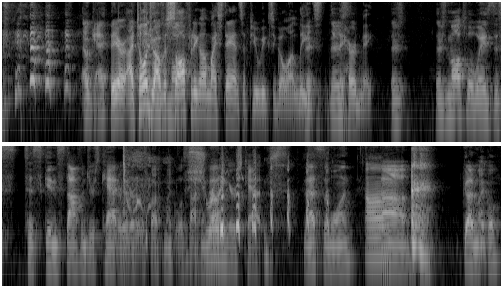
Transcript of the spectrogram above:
Okay. They are. I told This you I was mul- softening on my stance a few weeks ago on Leeds. there's- they heard me. There's there's multiple ways to to skin Stoffinger's cat or whatever the fuck Michael was talking about. Schrodinger's cat. That's the one. Um, Um, go ahead, Michael.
